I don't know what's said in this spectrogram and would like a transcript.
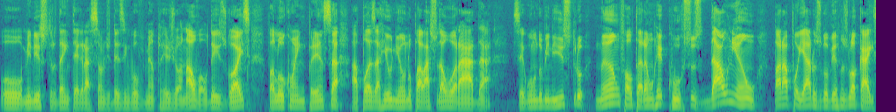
O ministro da Integração de Desenvolvimento Regional, Valdez Góes, falou com a imprensa após a reunião no Palácio da Alvorada. Segundo o ministro, não faltarão recursos da União para apoiar os governos locais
